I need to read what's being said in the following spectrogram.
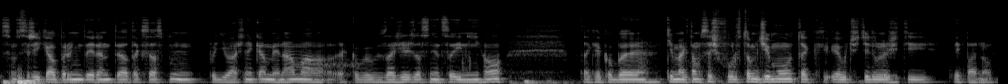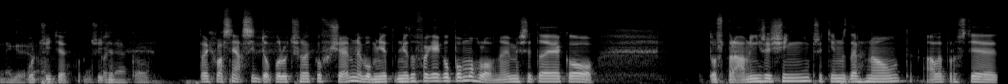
jsem si říkal první týden, tyjo, tak se aspoň podíváš někam jinam a jakoby zažiješ zase něco jiného. Tak jakoby tím, jak tam seš furt v tom gymu, tak je určitě důležitý vypadnout někdy. Určitě, no. určitě. Jako... To bych vlastně asi doporučil jako všem, nebo mě, mě to fakt jako pomohlo, nevím, jestli to je jako to správné řešení předtím zdrhnout, ale prostě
